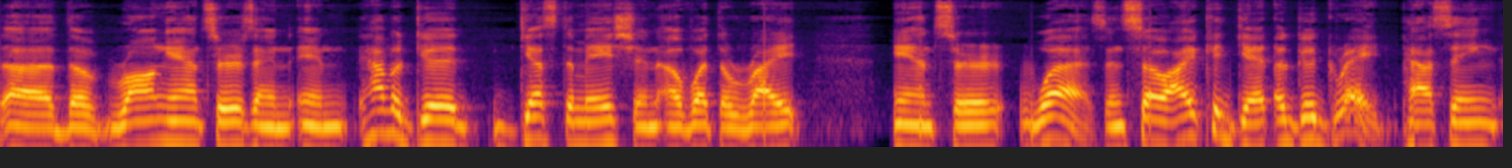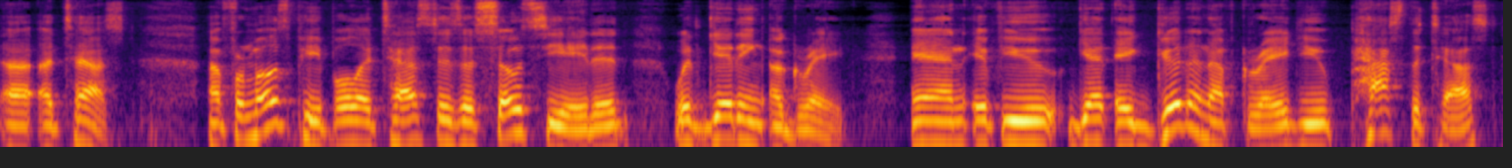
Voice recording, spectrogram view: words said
uh, the wrong answers and, and have a good guesstimation of what the right answer was. And so I could get a good grade passing uh, a test. Uh, for most people, a test is associated with getting a grade. And if you get a good enough grade, you pass the test.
